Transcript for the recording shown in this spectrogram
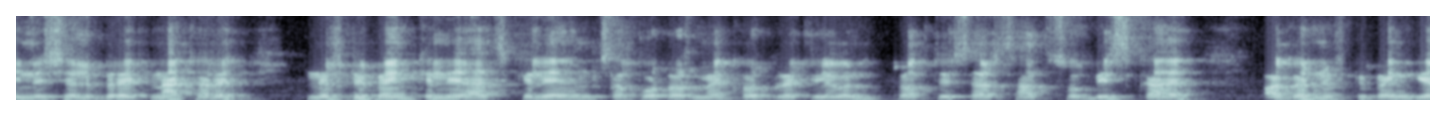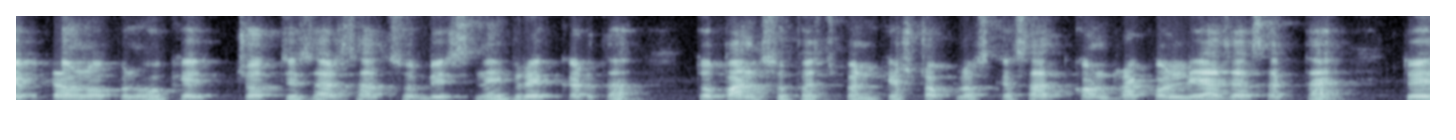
इनिशियल ब्रेक ना करे। निफ्टी बैंक के लिए आज के लिए अहम सपोर्ट और मैक्रो ब्रेक लेवल चौतीस हज़ार सात सौ बीस का है। अगर Nifty bank gap down open होके चौतीस हज़ार सात सौ बीस नहीं ब्रेक करता तो 555 के स्टॉप लॉस के साथ कॉन्ट्रैक्ट कॉल लिया जा सकता है। तो ये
